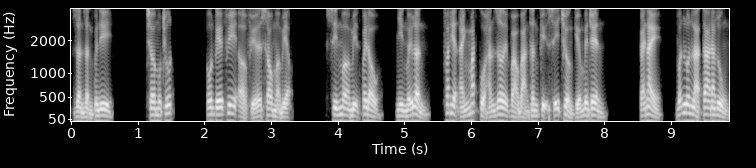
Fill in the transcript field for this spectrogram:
dần dần quên đi. Chờ một chút ôn kế phi ở phía sau mở miệng. Xin mờ mịt quay đầu, nhìn mấy lần, phát hiện ánh mắt của hắn rơi vào bản thân kỵ sĩ trường kiếm bên trên. Cái này, vẫn luôn là ta đang dùng,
